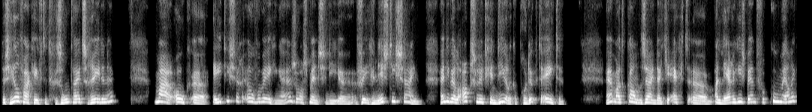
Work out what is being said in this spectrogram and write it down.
Dus heel vaak heeft het gezondheidsredenen. Maar ook uh, ethische overwegingen, hè, zoals mensen die veganistisch zijn. Die willen absoluut geen dierlijke producten eten maar het kan zijn dat je echt uh, allergisch bent voor koemelk.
